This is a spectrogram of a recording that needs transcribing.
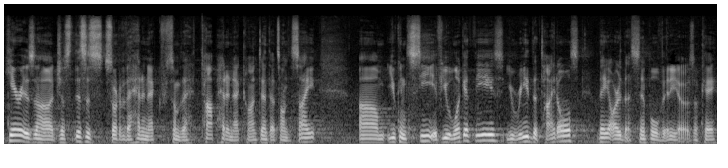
Here is uh, just, this is sort of the head and neck, some of the top head and neck content that's on the site. Um, you can see if you look at these, you read the titles, they are the simple videos, okay?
